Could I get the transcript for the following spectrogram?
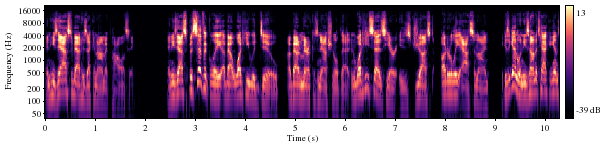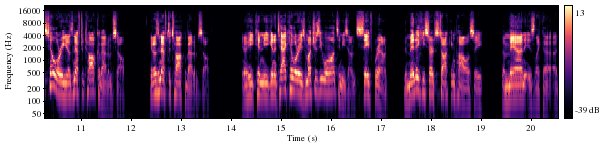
and he's asked about his economic policy. And he's asked specifically about what he would do about America's national debt. And what he says here is just utterly asinine because, again, when he's on attack against Hillary, he doesn't have to talk about himself. He doesn't have to talk about himself. You know, he can, he can attack Hillary as much as he wants, and he's on safe ground. The minute he starts talking policy, the man is like a,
